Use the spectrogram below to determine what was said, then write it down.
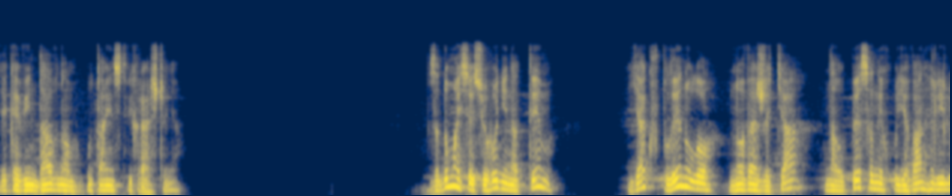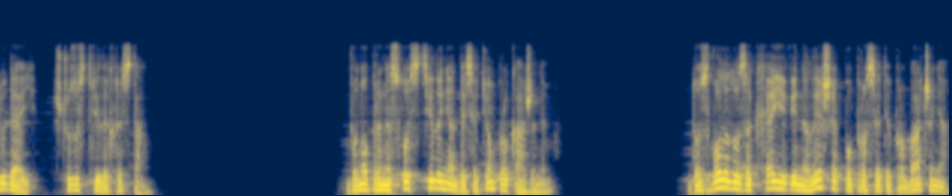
яке Він дав нам у таїнстві хрещення? Задумайся сьогодні над тим, як вплинуло нове життя на описаних у Євангелії людей, що зустріли Христа. Воно принесло зцілення десятьом прокаженим. Дозволило Закхеєві не лише попросити пробачення,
